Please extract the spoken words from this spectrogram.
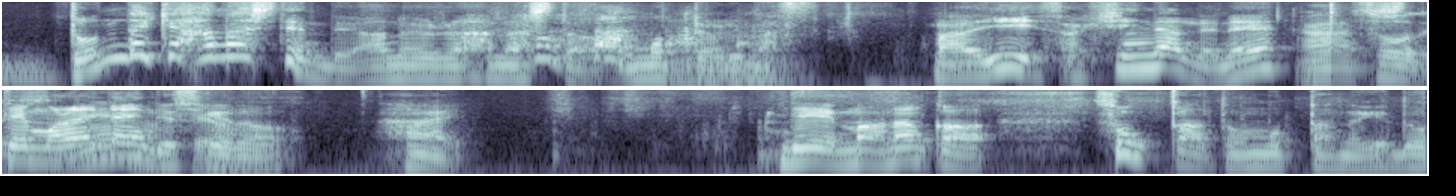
どんだけ話してんだよ、あの夜の話とは思っております。まあ、いい作品なんでね。あそうですね知ってもらいたいんですけもど。はい。で、まあなんか、そっかと思ったんだけど、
